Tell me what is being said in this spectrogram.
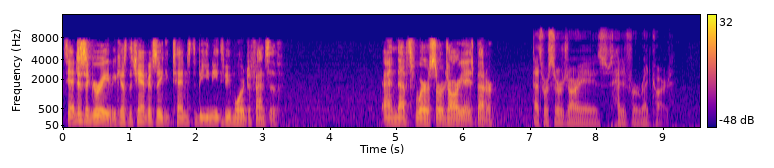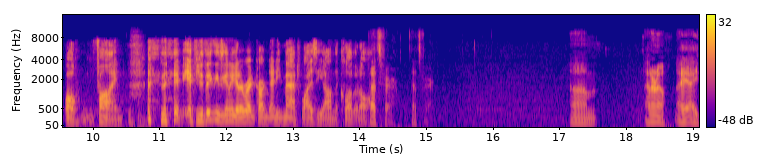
See, I disagree because the Champions League tends to be you need to be more defensive, and that's where Serge Aurier is better. That's where Serge Aurier is headed for a red card. Well, fine. if, if you think he's going to get a red card in any match, why is he on the club at all? That's fair. That's fair. Um, I don't know. I, I,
